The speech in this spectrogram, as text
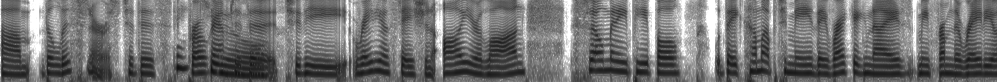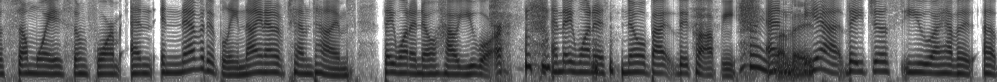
Um, the listeners to this Thank program to the to the radio station all year long. So many people they come up to me they recognize me from the radio some way some form and inevitably nine out of ten times they want to know how you are and they want to know about the coffee. I and yeah they just you i have a, a,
